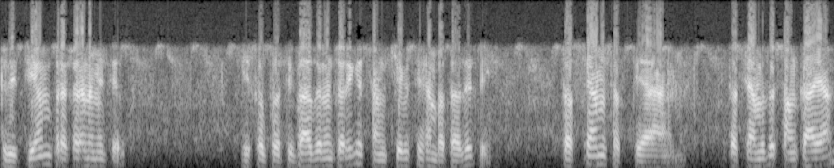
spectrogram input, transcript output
तृतीय प्रकरण में ये सब प्रतिपादन करेंगे, संक्षेप से हम बता देते तस्याम सत्याम तस्याम तो शंकायाम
